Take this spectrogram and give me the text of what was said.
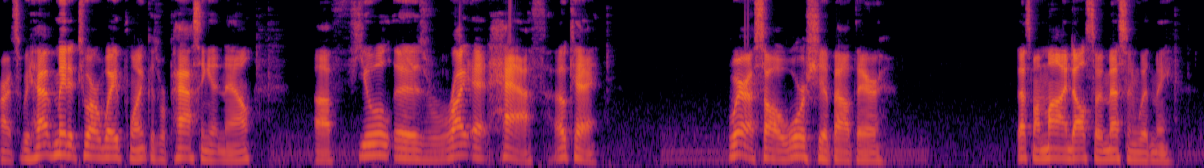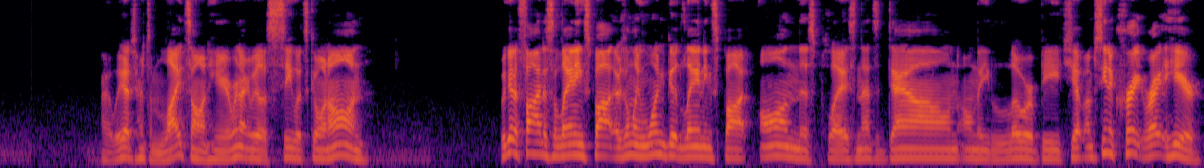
All right, so we have made it to our waypoint because we're passing it now. Uh, fuel is right at half. Okay. Where I saw a warship out there. That's my mind also messing with me. Alright, we gotta turn some lights on here. We're not gonna be able to see what's going on. We gotta find us a landing spot. There's only one good landing spot on this place, and that's down on the lower beach. Yep, I'm seeing a crate right here.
